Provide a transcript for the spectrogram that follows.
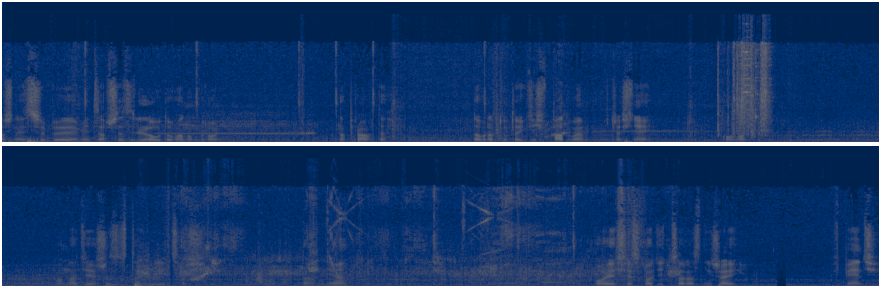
Ważne jest, żeby mieć zawsze zreloadowaną broń. Naprawdę. Dobra, tutaj gdzieś wpadłem wcześniej. O właśnie. Mam nadzieję, że zostawili coś dla mnie. Boję się schodzić coraz niżej. W 5.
